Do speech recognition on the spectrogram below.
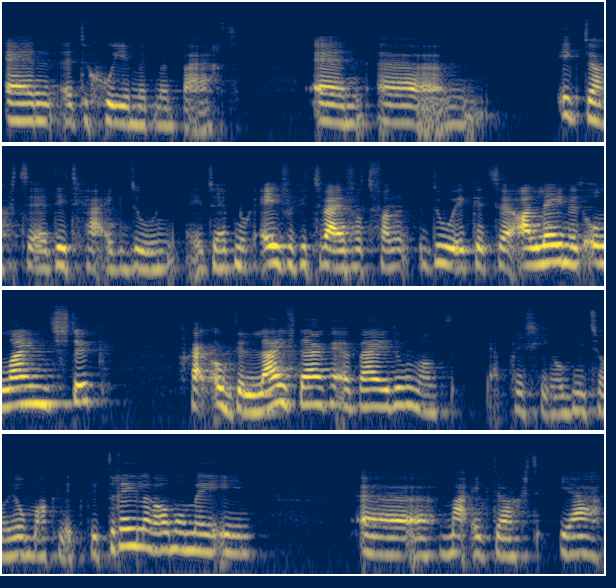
En eh, te groeien met mijn paard. En ehm, ik dacht, dit ga ik doen. En Toen heb ik nog even getwijfeld van, doe ik het alleen het online stuk? Of ga ik ook de live dagen erbij doen? Want ja, Pris ging ook niet zo heel makkelijk de trailer allemaal mee in. Eh, maar ik dacht, ja,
